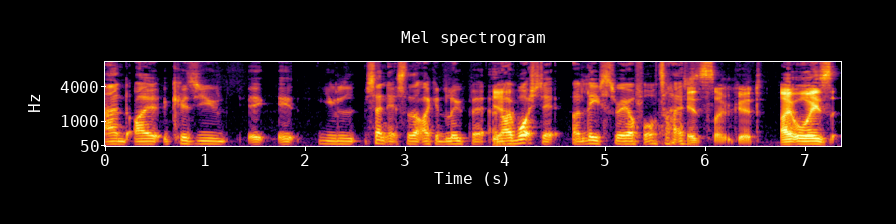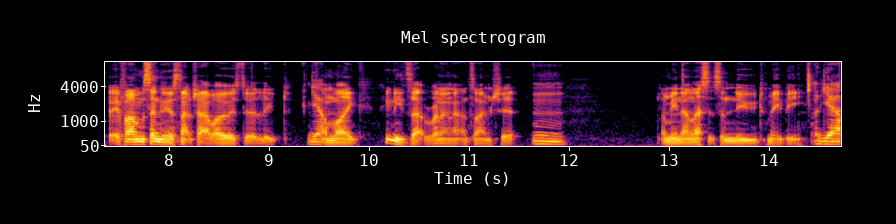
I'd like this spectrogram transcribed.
and I because you it, it you sent it so that I could loop it, and Yeah. I watched it at least three or four times. It's so good. I always, if I'm sending a Snapchat, I always do it looped. Yeah. I'm like, who needs that running out of time shit? Mm. I mean, unless it's a nude, maybe. Yeah,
